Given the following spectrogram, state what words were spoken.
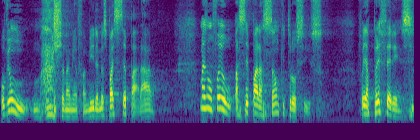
Houve um, um racha na minha família, meus pais se separaram. Mas não foi a separação que trouxe isso, foi a preferência.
